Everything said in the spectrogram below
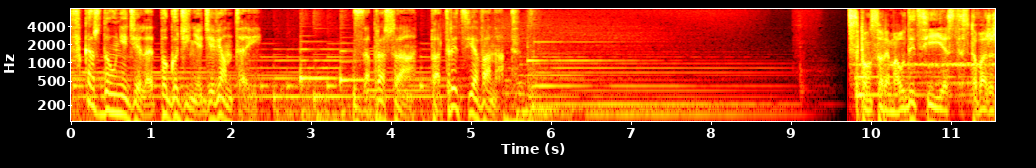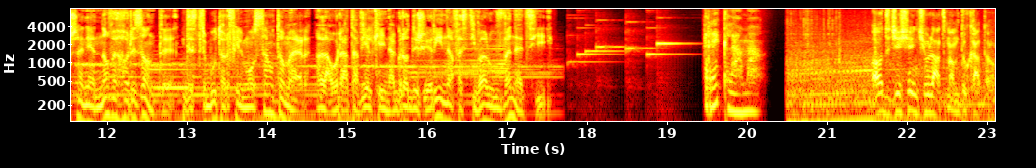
W każdą niedzielę po godzinie dziewiątej. Zaprasza Patrycja Wanat. Sponsorem audycji jest Stowarzyszenie Nowe Horyzonty, dystrybutor filmu Saint-Omer, laureata Wielkiej Nagrody Jury na festiwalu w Wenecji. Reklama. Od 10 lat mam Ducato.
